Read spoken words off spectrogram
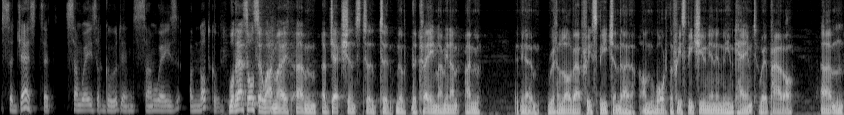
suggests that some ways are good and some ways are not good. Well, that's also one of my um, objections to, to the, the, claim. I mean, I'm, I'm, you know, written a lot about free speech and uh, on the board of the Free Speech Union in the UK, and we're proud of. Um,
